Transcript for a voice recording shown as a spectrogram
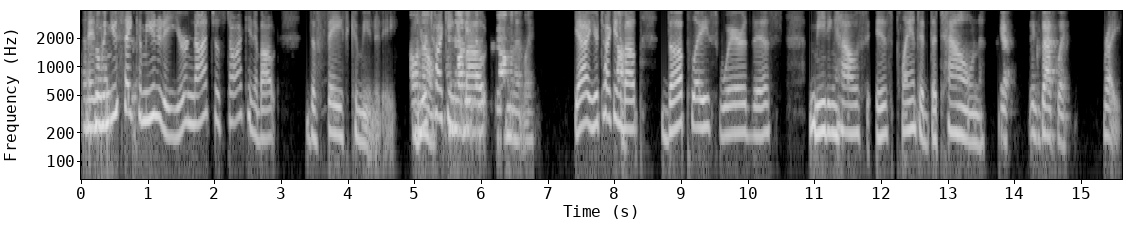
And, and so when you say community, you're not just talking about the faith community. Oh, you're no, talking about predominantly. Yeah, you're talking yeah. about the place where this meeting house is planted, the town. Yes, exactly. Right.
